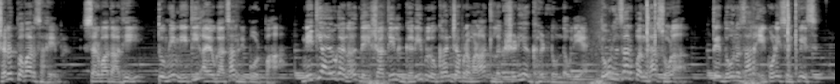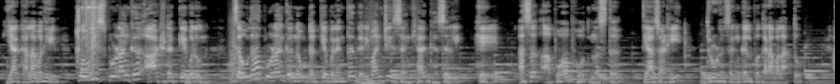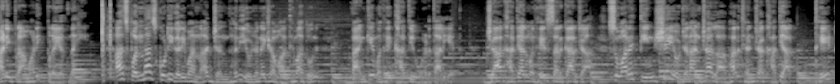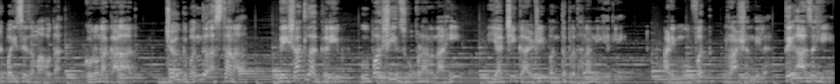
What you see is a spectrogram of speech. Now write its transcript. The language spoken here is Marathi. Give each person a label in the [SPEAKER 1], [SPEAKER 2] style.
[SPEAKER 1] शरद पवार साहेब सर्वात आधी तुम्ही नीती आयोगाचा रिपोर्ट पहा. नीती आयोगानं देशातील गरीब लोकांच्या प्रमाणात लक्षणीय घट नोंदवली आहे. दोन हजार पंधरा सोळा ते दोन हजार एकोणीस एकवीस या कालावधीत चोवीस पूर्णांक आठ टक्के वरून चौदा पूर्णांक नऊ टक्के पर्यंत गरिबांची संख्या घसरली. हे असं आपोआप होत नसतं. त्यासाठी दृढ संकल्प करावा लागतो आणि प्रामाणिक प्रयत्नही. आज पन्नास कोटी गरिबांना जनधन योजनेच्या माध्यमातून बँकेमध्ये खाती उघडता आली आहेत. ज्या खात्यांमध्ये सरकारच्या सुमारे तीनशे योजनांच्या लाभार्थ्यांच्या खात्यात थेट पैसे जमा होतात. कोरोना काळात जग बंद असताना देशातला गरीब उपाशी झोपणार नाही याची काळजी पंतप्रधानांनी घेतली आणि मोफत राशन दिलं. ते आजही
